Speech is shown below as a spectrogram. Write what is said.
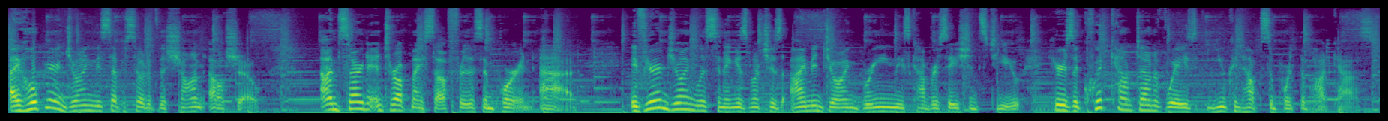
I hope you're enjoying this episode of the Sean L Show. I'm sorry to interrupt myself for this important ad. If you're enjoying listening as much as I'm enjoying bringing these conversations to you, here's a quick countdown of ways you can help support the podcast.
